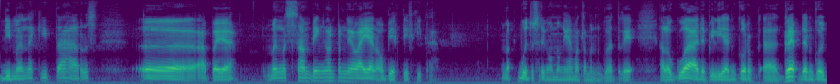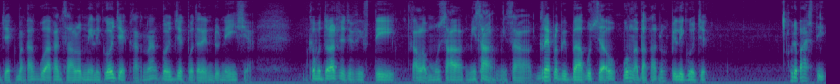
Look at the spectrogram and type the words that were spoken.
di mana kita harus uh, apa ya mengesampingkan penilaian objektif kita gue tuh sering ngomongnya sama temen gue tuh kayak kalau gue ada pilihan go, uh, Grab dan Gojek maka gue akan selalu milih Gojek karena Gojek buatan Indonesia. Kebetulan 50-50 kalau misal misal misal Grab lebih bagus jauh gue nggak bakal tuh pilih Gojek. Udah pasti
